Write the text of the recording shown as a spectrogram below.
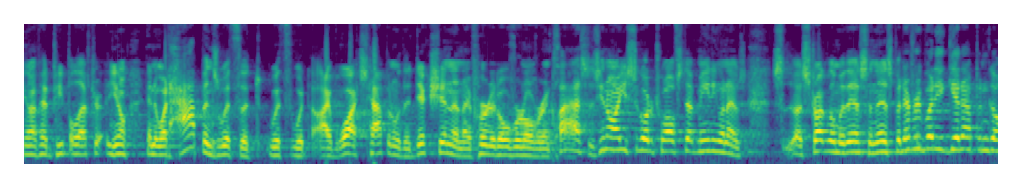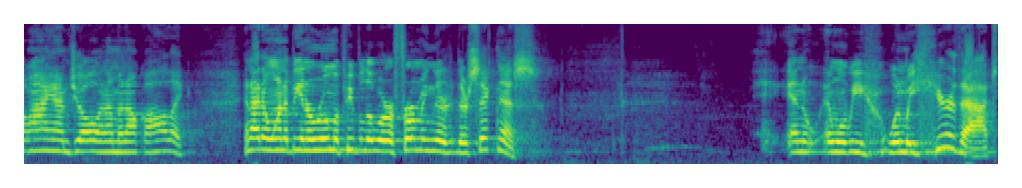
You know, I've had people after, you know, and what happens with, the, with what I've watched happen with addiction, and I've heard it over and over in classes. You know, I used to go to 12 step meeting when I was uh, struggling with this and this, but everybody get up and go, Hi, I'm Joe, and I'm an alcoholic. And I don't want to be in a room of people that were affirming their, their sickness. And, and when, we, when we hear that,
